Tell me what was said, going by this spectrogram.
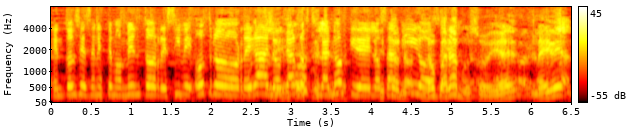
Entonces, en este momento recibe otro regalo, Carlos Tulanovsky de los Esto amigos. No, paramos hoy, ¿eh? La idea.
